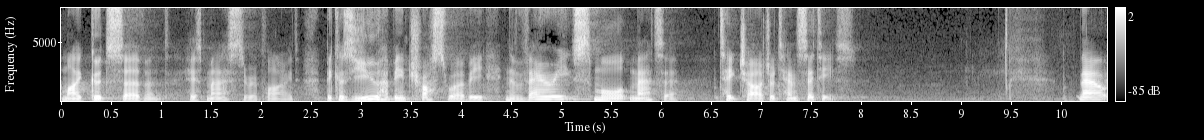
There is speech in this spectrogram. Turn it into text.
my good servant, his master replied, because you have been trustworthy in a very small matter. Take charge of ten cities. Now,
